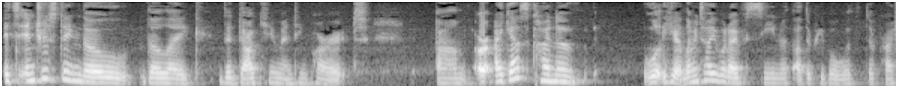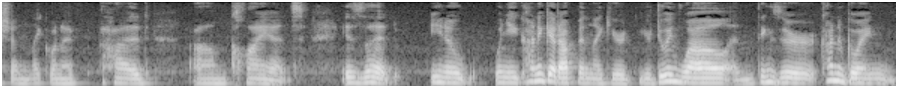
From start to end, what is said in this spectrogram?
it's interesting though, the like the documenting part, um, or I guess kind of. Well, here, let me tell you what I've seen with other people with depression. Like when I've had um, clients, is that you know when you kind of get up and like you're you're doing well and things are kind of going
